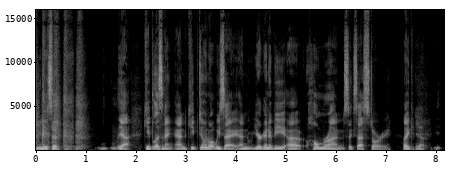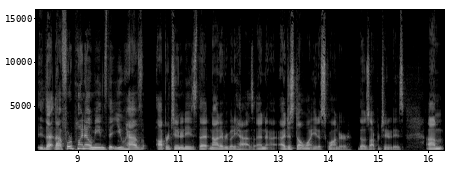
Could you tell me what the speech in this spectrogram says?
you need to yeah keep listening and keep doing what we say. And you're going to be a home run success story. Like Yeah. that that 4.0 means that you have opportunities that not everybody has. And i just don't want you to squander those opportunities. Um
